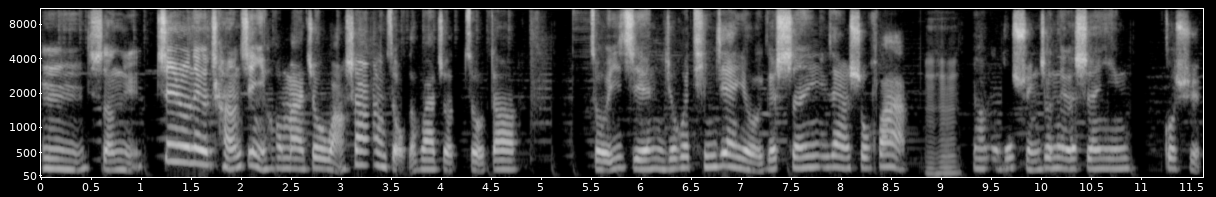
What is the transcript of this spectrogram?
嗯，蛇女进入那个场景以后嘛，就往上走的话，走走到。走一节，你就会听见有一个声音在那说话，嗯哼，然后你就循着那个声音过去，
